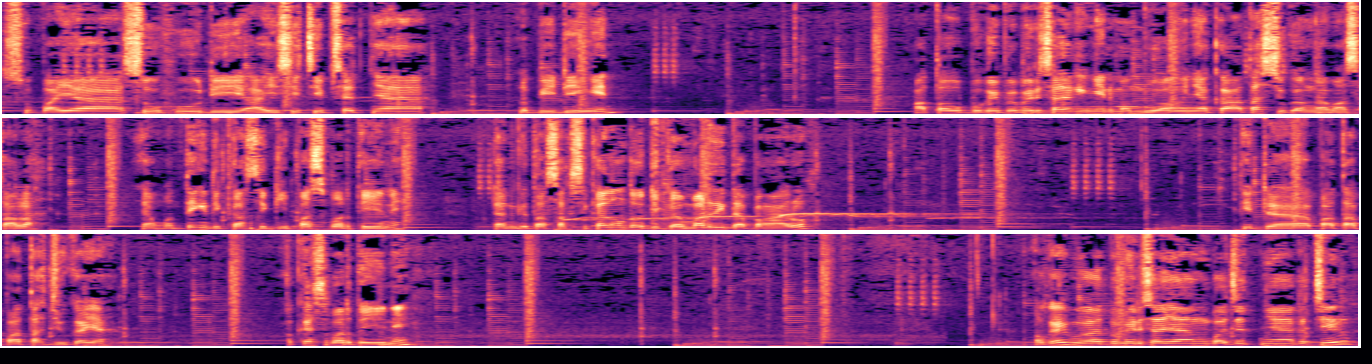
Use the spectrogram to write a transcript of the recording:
supaya suhu di IC chipsetnya lebih dingin atau bagi pemirsa yang ingin membuangnya ke atas juga nggak masalah yang penting dikasih kipas seperti ini dan kita saksikan untuk digambar tidak pengaruh. Tidak patah-patah juga ya. Oke seperti ini. Oke buat pemirsa yang budgetnya kecil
